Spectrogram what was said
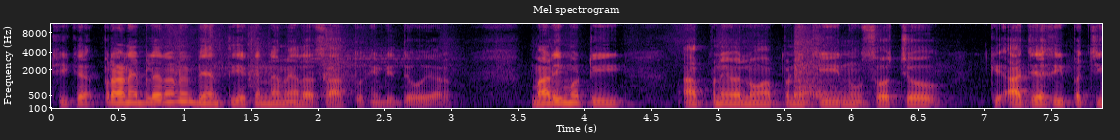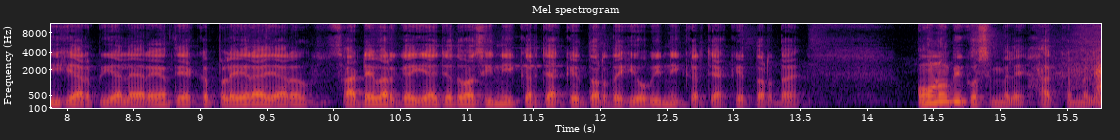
ਠੀਕ ਹੈ? ਪੁਰਾਣੇ ਪਲੇਅਰਾਂ ਨੂੰ ਵੀ ਬੇਨਤੀ ਹੈ ਕਿ ਨਵਿਆਂ ਦਾ ਸਾਥ ਤੁਸੀਂ ਵੀ ਦਿਓ ਯਾਰ। ਮਾੜੀ ਮੋਟੀ ਆਪਣੇ ਵੱਲੋਂ ਆਪਣੀ ਚੀਜ਼ ਨੂੰ ਸੋਚੋ ਕਿ ਅੱਜ ਅਸੀਂ 25000 ਰੁਪਇਆ ਲੈ ਰਹੇ ਹਾਂ ਤੇ ਇੱਕ ਪਲੇਅਰ ਆ ਯਾਰ, ਸਾਡੇ ਵਰਗਾ ਹੀ ਹੈ ਜਦੋਂ ਅਸੀਂ ਨੀਕਰ ਚੱਕ ਕੇ ਤੁਰਦੇ ਸੀ, ਉਹ ਵੀ ਨੀਕਰ ਚੱਕ ਕੇ ਤੁਰਦਾ ਉਹਨੂੰ ਵੀ ਕੁਝ ਮਿਲੇ, ਹੱਕ ਮਿਲੇ।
